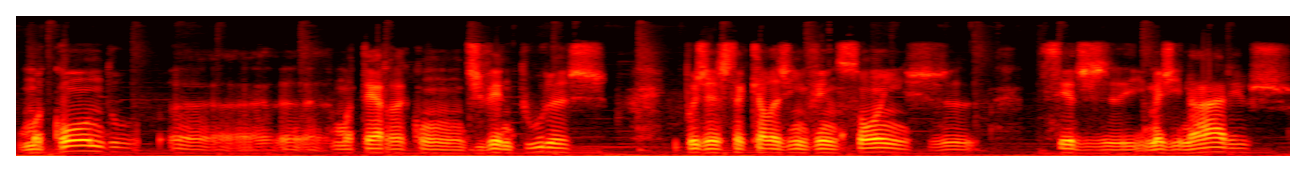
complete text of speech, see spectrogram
o Macondo, ah, uma terra com desventuras, e depois esta, aquelas invenções eh, de seres eh, imaginários.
